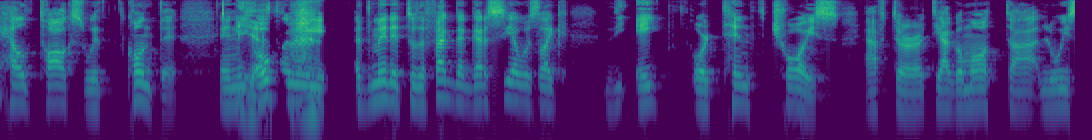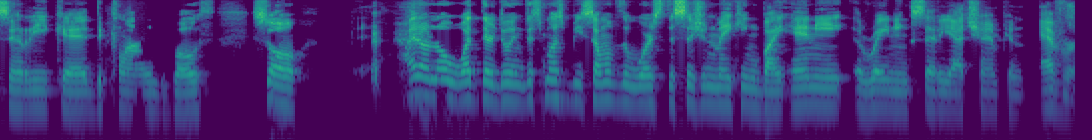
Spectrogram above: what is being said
held talks with Conte. And he yes. openly admitted to the fact that Garcia was like the eighth or tenth choice after Thiago Motta, Luis Enrique declined both. So I don't know what they're doing. This must be some of the worst decision making by any reigning Serie A champion ever.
